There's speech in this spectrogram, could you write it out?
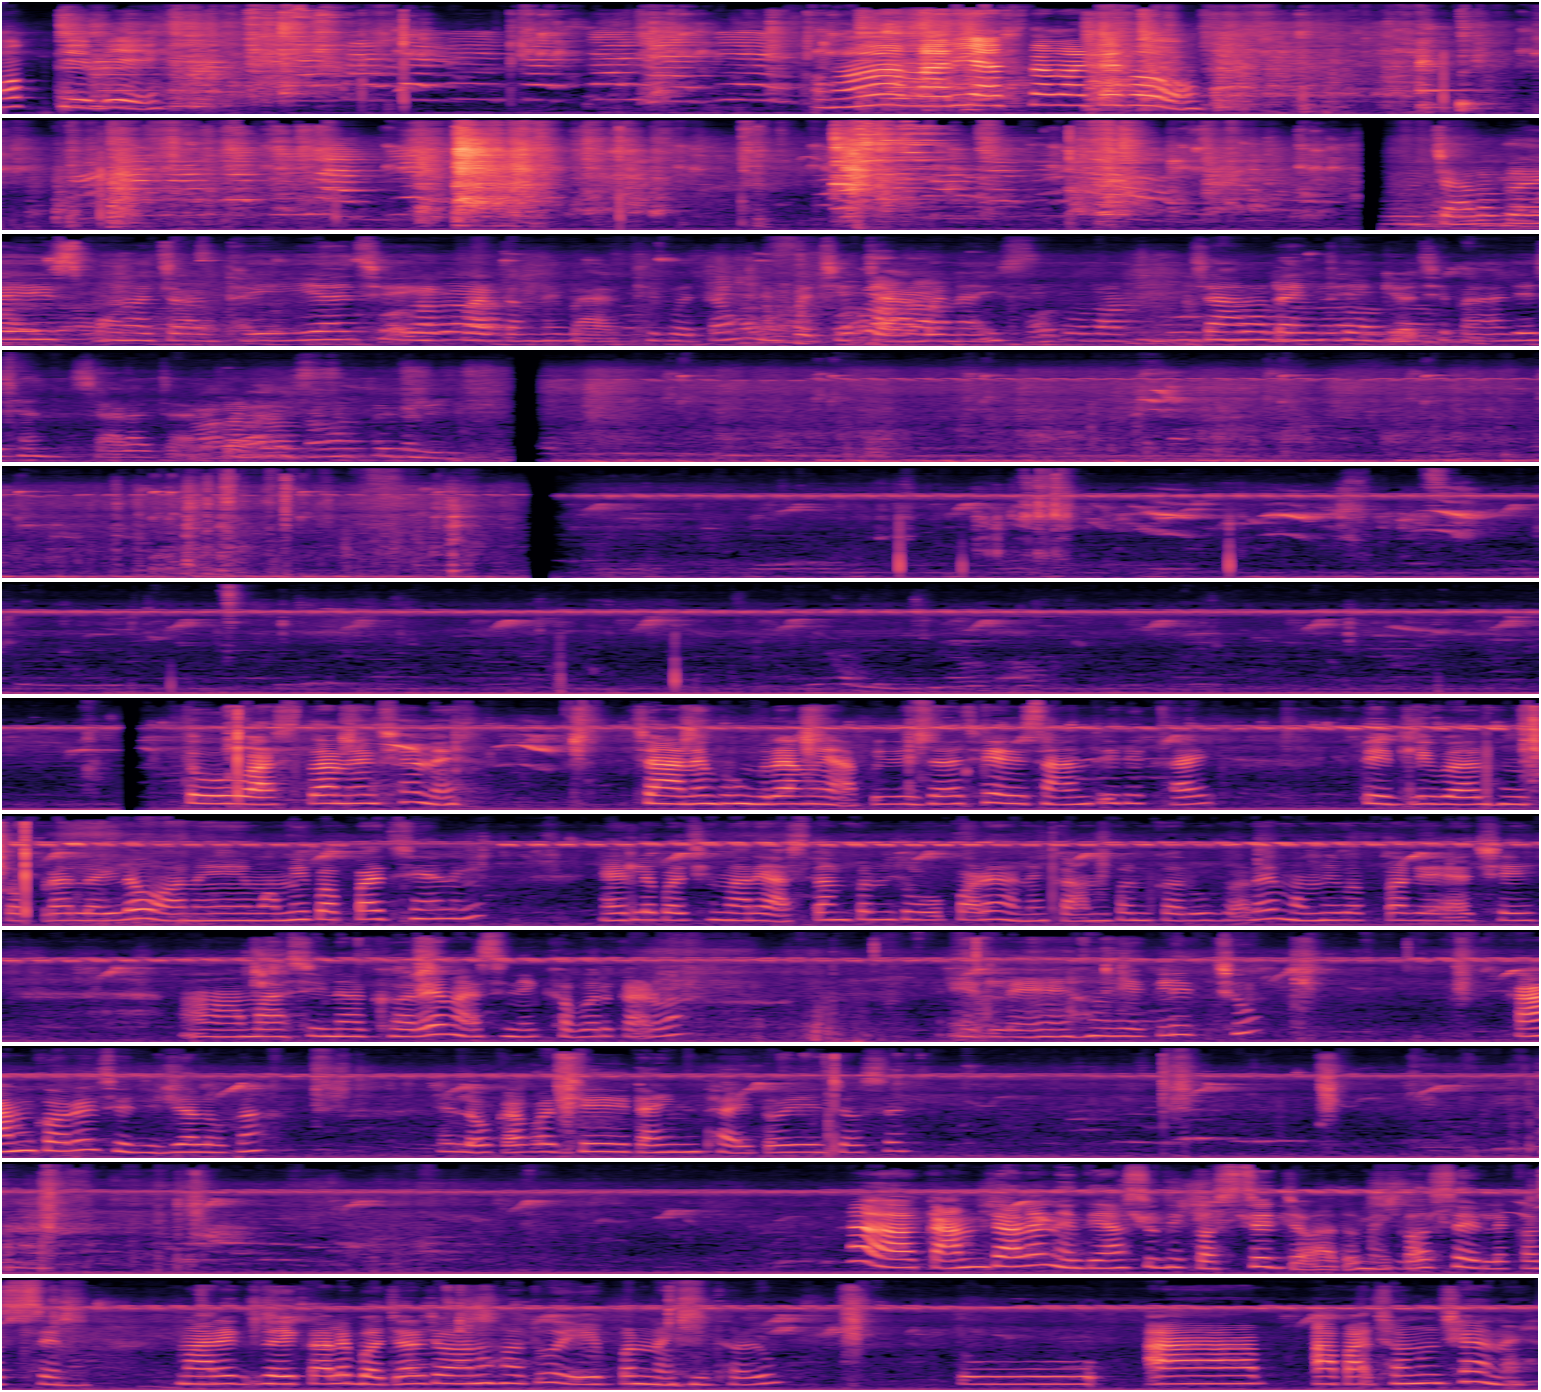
ઓકે, બે. હા, મારી આસ્થા માટે હો. ગઈશ પોણા ચાર થઈ ગયા છે. એકવાર તમને બહારથી બતાવું ને પછી ચા બનાવીશ. ચાનો ટાઈમ થઈ ગયો છે, પણ આજે છે ને સાડા ચાર બનાવીશ તો વાસ્તાને છે ને ચા ને ભૂંગરા મેં આપી દીધા છે શાંતિથી ખાય. તેટલી વાર હું કપડાં લઈ લઉં અને મમ્મી પપ્પા છે નહીં, એટલે પછી મારે આસ્થાન પણ જોવું પડે અને કામ પણ કરવું પડે. મમ્મી પપ્પા ગયા છે માસીના ઘરે, માસીની ખબર કાઢવા. એટલે હું એકલી જ છું. કામ કરે છે જીજા લોકો. એ લોકો પછી ટાઈમ થાય તો એ જશે હા કામ ચાલે ને ત્યાં સુધી કશે જ જવાતું નહીં. કશે એટલે કશે નહીં. મારે ગઈકાલે બજાર જવાનું હતું, એ પણ નહીં થયું. તો આ આ પાછળનું છે ને,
